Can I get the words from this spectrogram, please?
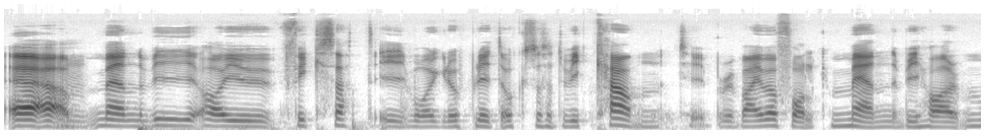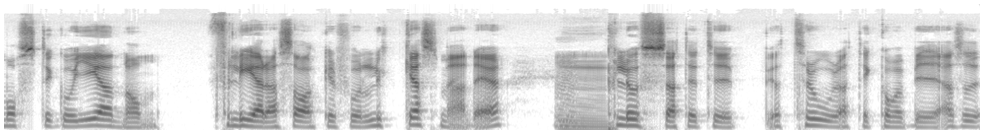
Eh, Mm. Men vi har ju fixat i vår grupp lite också så att vi kan typ reviva folk. Men vi har, måste gå igenom flera saker för att lyckas med det. Mm. Plus att det typ, jag tror att det kommer bli, alltså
